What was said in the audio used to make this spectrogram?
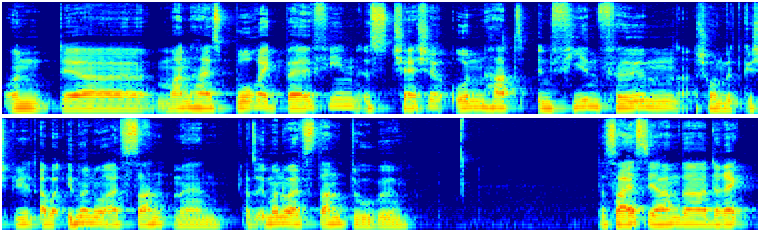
Und der Mann heißt Borek Belfin, ist Tscheche und hat in vielen Filmen schon mitgespielt, aber immer nur als Stuntman, also immer nur als Stunt-Double. Das heißt, sie haben da direkt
